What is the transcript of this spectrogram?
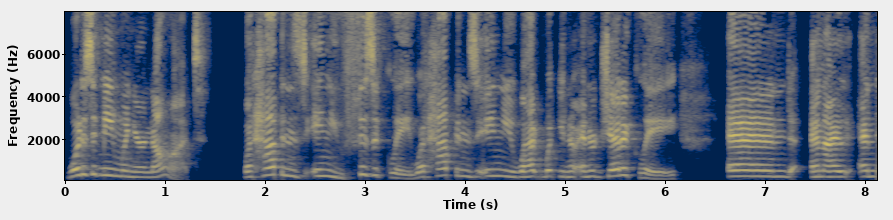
what does it mean when you're not? What happens in you physically? What happens in you? What, what, you know, energetically? And, and I, and,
